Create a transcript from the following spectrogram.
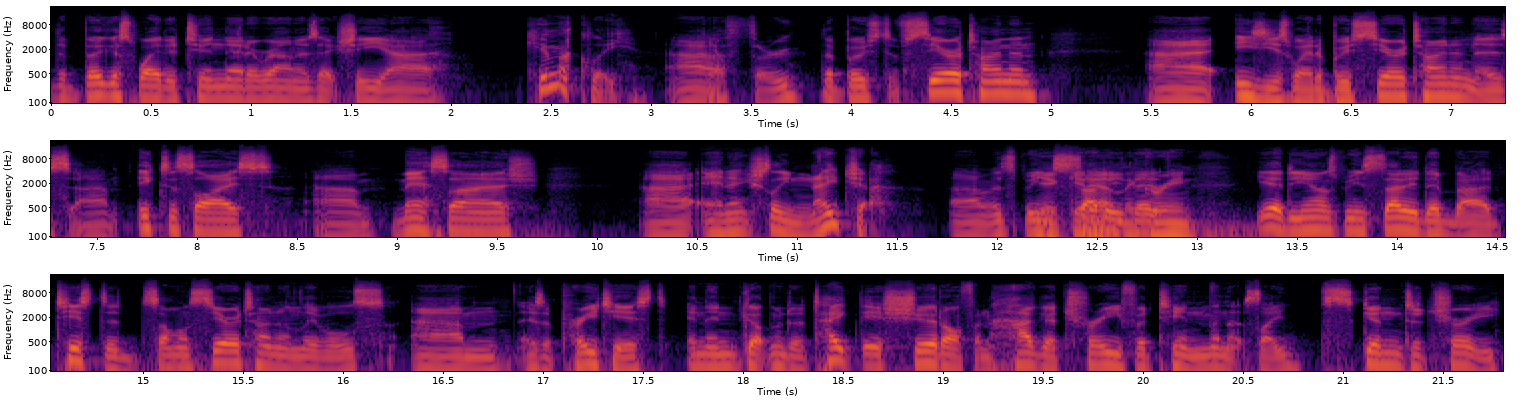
the biggest way to turn that around is actually uh, chemically uh, through the boost of serotonin. Uh, easiest way to boost serotonin is um, exercise, um, massage, uh, and actually nature. Um, it's been Yeah, get out in studied the that green. yeah, do you know it's been studied? They've uh, tested someone's serotonin levels um, as a pre-test, and then got them to take their shirt off and hug a tree for ten minutes, like skin to tree,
